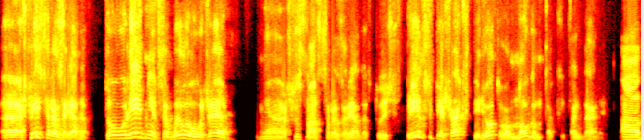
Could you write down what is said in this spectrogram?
6 э, разрядов, то у Лейбница было уже 16 разрядов. То есть, в принципе, шаг вперед во многом так и так далее. А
